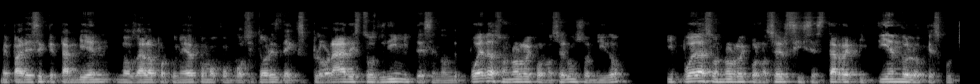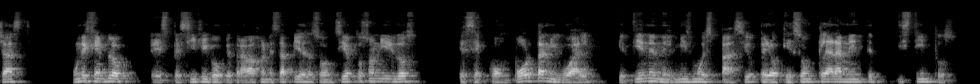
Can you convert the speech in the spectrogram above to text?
me parece que también nos da la oportunidad como compositores de explorar estos límites en donde puedas o no reconocer un sonido y puedas o no reconocer si se está repitiendo lo que escuchaste. Un ejemplo específico que trabajo en esta pieza son ciertos sonidos que se comportan igual, que tienen el mismo espacio, pero que son claramente distintos,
